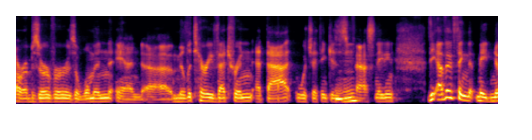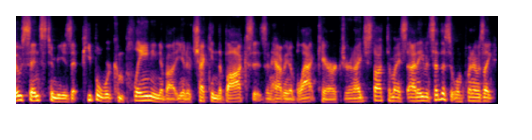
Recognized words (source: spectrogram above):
our observer is a woman and a military veteran at that, which I think is mm-hmm. fascinating. The other thing that made no sense to me is that people were complaining about, you know, checking the boxes and having a black character. And I just thought to myself, and I even said this at one point, I was like,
